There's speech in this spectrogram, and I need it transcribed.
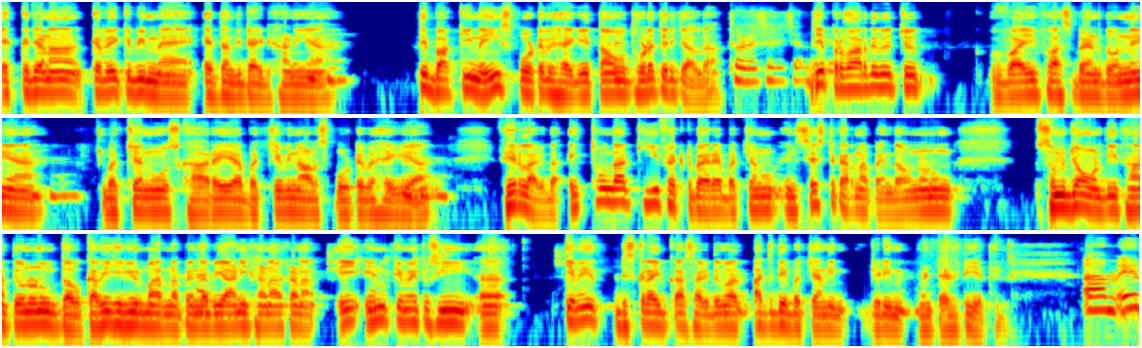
ਇੱਕ ਜਣਾ ਕਵੇ ਕਿ ਵੀ ਮੈਂ ਇਦਾਂ ਦੀ ਡਾਈਟ ਖਾਣੀ ਆ ਤੇ ਬਾਕੀ ਨਹੀਂ ਸਪੋਰਟਿਵ ਹੈਗੇ ਤਾਂ ਉਹ। ਥੋੜਾ ਚਿਰ ਚੱਲਦਾ। ਥੋੜਾ ਜਿਹਾ ਚੱਲਦਾ ਜੇ ਪਰਿਵਾਰ ਦੇ ਵਿੱਚ ਵਾਈਫ ਹਸਬੈਂਡ ਦੋਨੇ ਆ ਬੱਚਿਆਂ ਨੂੰ ਉਹ ਸਿਖਾ ਰਹੇ ਆ ਬੱਚੇ ਵੀ ਨਾਲ ਸਪੋਰਟਿਵ ਹੈਗੇ ਆ। ਫਿਰ ਲੱਗਦਾ ਇੱਥੋਂ ਦਾ ਕੀ ਇਫੈਕਟ ਪੈ ਰਿਹਾ? ਬੱਚਿਆਂ ਨੂੰ ਇਨਸਿਸਟ ਕਰਨਾ ਪੈਂਦਾ ਉਹਨਾਂ ਨੂੰ ਸਮਝਾਉਣ ਦੀ ਥਾਂ ਤੇ ਉਹਨਾਂ ਨੂੰ ਦਬਕਾ ਵੀ ਕਈ ਮਾਰਨਾ ਪੈਂਦਾ ਵੀ ਆ ਨਹੀਂ ਖਾਣਾ ਖਾਣਾ। ਇਹ ਇਹਨੂੰ ਕਿਵੇਂ ਤੁਸੀਂ ਕਿਵੇਂ ਡਿਸਕ੍ਰਾਈਬ ਕਰ ਸਕਦੇ ਹੋ ਅੱਜ ਦੇ ਬੱਚਿਆਂ ਦੀ ਜਿਹੜੀ ਮੈਂਟੈਲਿਟੀ ਇੱਥੇ? um ਇਹ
